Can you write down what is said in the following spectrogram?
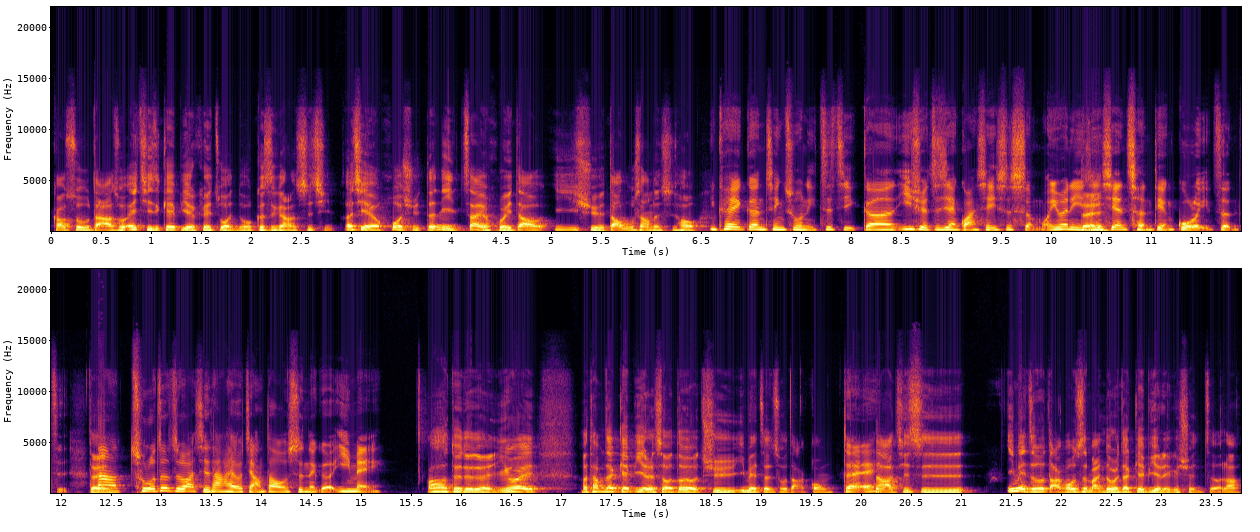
告诉大家说，哎，其实 gap year 可以做很多各式各样的事情，而且或许等你再回到医学道路上的时候，你可以更清楚你自己跟医学之间的关系是什么，因为你已经先沉淀过了一阵子。那除了这之外，其实他还有讲到的是那个医美。啊，对对对，因为呃，他们在 gap year 的时候都有去医美诊所打工。对，那其实医美诊所打工是蛮多人在 gap year 的一个选择啦。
